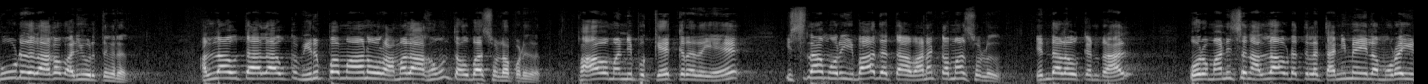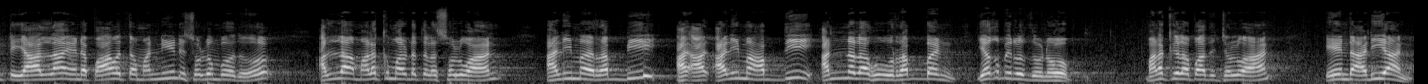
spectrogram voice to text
கூடுதலாக வலியுறுத்துகிறது. அல்லாஹு தாலாவுக்கு விருப்பமான ஒரு அமலாகவும் தௌபா சொல்லப்படுகிறது. பாவ மன்னிப்பு கேட்குறதையே இஸ்லாம் ஒரு இபாதத்தா வணக்கமாக சொல்லுது. எந்த அளவுக்கு என்றால் ஒரு மனுஷன் அல்லாவிடத்தில் தனிமையில் முறையிட்டு யாரெல்லாம் என் பாவத்தை மன்னின்னு சொல்லும்போது அல்லாஹ் மலக்கு மரடத்தில் சொல்வான் அலிம ரப்பி அ- அ- அலிம அப்தி அன்னலகு ரப்பன் எகுபிருதுனோ மலக்கில் பார்த்து சொல்வான் ஏண்ட அடியான்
